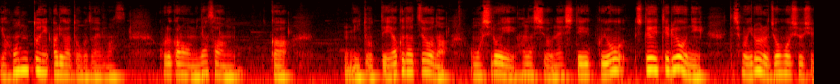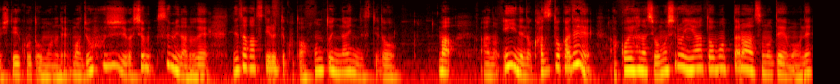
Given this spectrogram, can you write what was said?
や本当にありがとうございます。これからも皆さんがにとって役立つような面白い話をねしていくようしていけるように私もいろいろ情報収集していこうと思うのでまあ情報収集が趣味なのでネタがつけるってことは本当にないんですけどまああのいいねの数とかであこういう話面白いんやと思ったらそのテーマをね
